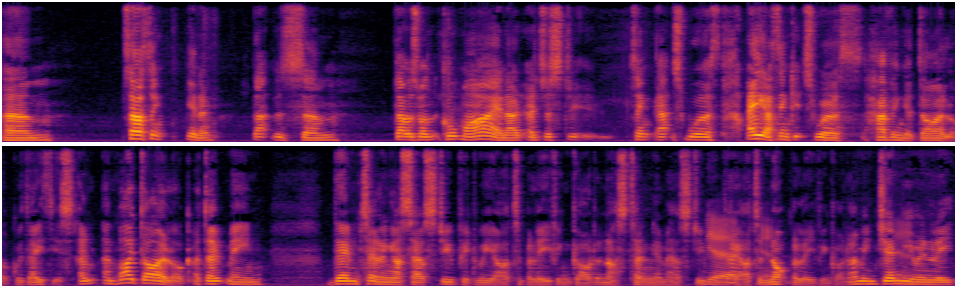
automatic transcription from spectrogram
Um, so I think you know that was um, that was one that caught my eye, and I, I just think that's worth. A, I think it's worth having a dialogue with atheists, and and by dialogue, I don't mean them telling us how stupid we are to believe in God, and us telling them how stupid Yeah, they are to yeah. not believe in God. I mean, genuinely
